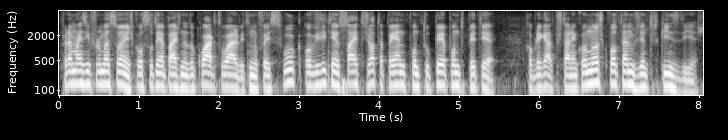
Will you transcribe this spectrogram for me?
Para mais informações, consultem a página do Quarto Árbitro no Facebook ou visitem o site jpn.up.pt. Obrigado por estarem connosco. Voltamos dentro de 15 dias.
